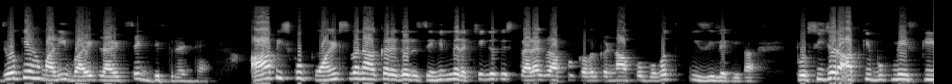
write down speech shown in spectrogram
जो कि हमारी व्हाइट लाइट से डिफरेंट है। आप इसको पॉइंट्स बनाकर अगर जहन में रखेंगे तो इस पैराग्राफ को कवर करना आपको बहुत इजी लगेगा। प्रोसीजर आपकी बुक में इसकी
